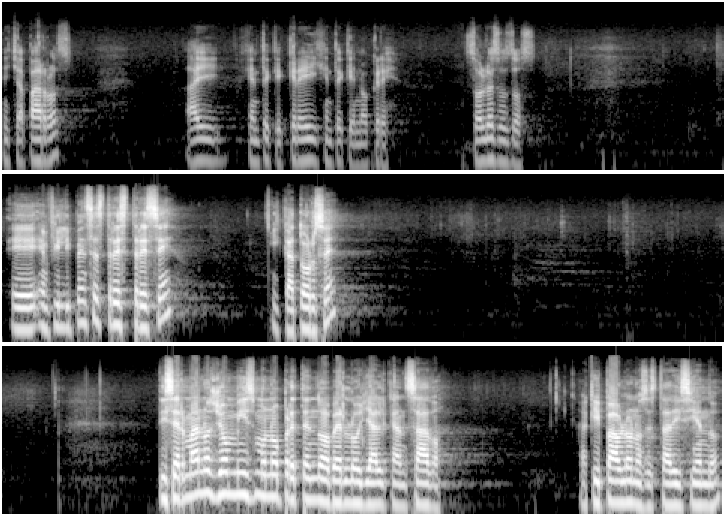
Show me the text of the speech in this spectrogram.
ni chaparros, hay gente que cree y gente que no cree, solo esos dos. Eh, en Filipenses 3, 13 y 14, dice, hermanos, yo mismo no pretendo haberlo ya alcanzado Aquí Pablo nos está diciendo,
